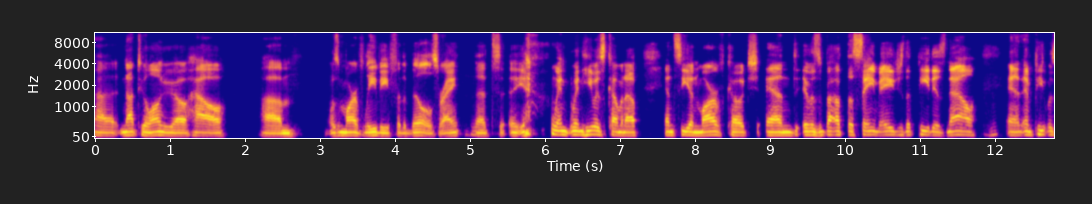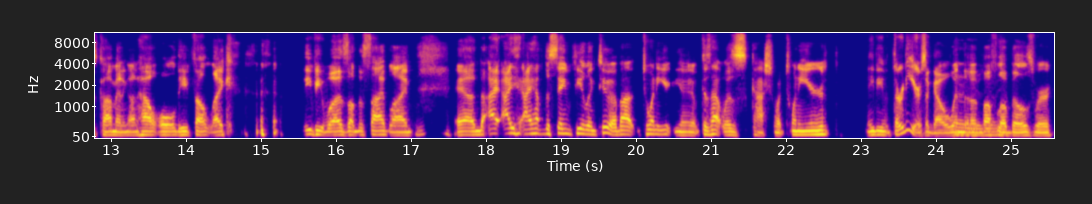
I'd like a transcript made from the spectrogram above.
uh, not too long ago how um, was Marv Levy for the Bills, right? Mm-hmm. That uh, yeah, when when he was coming up and seeing Marv coach, and it was about the same age that Pete is now, mm-hmm. and and Pete was commenting on how old he felt like Levy was on the sideline, mm-hmm. and I, I I have the same feeling too about twenty you know because that was gosh what twenty years maybe even 30 years ago when the Buffalo ago. Bills were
